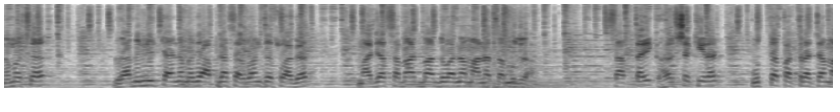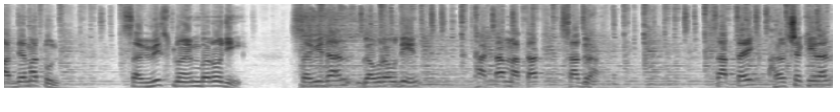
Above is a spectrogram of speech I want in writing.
नमस्कार. ग्रामीण न्यूज चॅनलमध्ये आपल्या सर्वांचं स्वागत. माझ्या समाज बांधवांना मानाचा मुजरा. साप्ताहिक हर्षकिरण वृत्तपत्राच्या माध्यमातून सव्वीस नोव्हेंबर रोजी संविधान गौरव दिन थाटामातात साजरा. साप्ताहिक हर्षकिरण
